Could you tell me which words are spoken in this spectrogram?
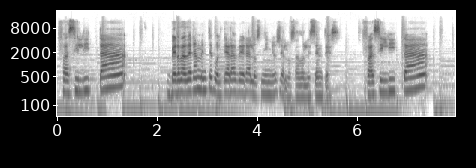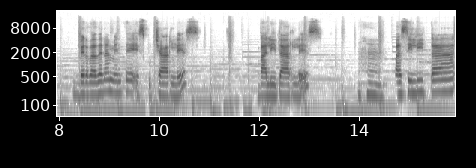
Facilita verdaderamente voltear a ver a los niños y a los adolescentes. Facilita verdaderamente escucharles, validarles, facilita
